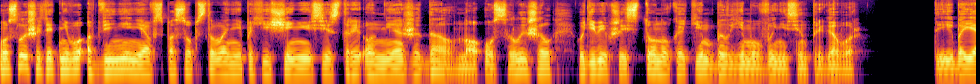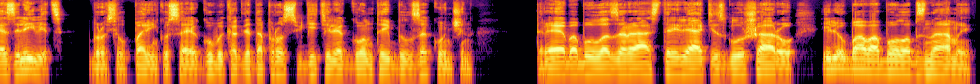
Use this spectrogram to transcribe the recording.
Услышать от него обвинения в способствовании похищению сестры он не ожидал, но услышал, удивившись тону, каким был ему вынесен приговор. «Ты боязливец!» – бросил парень, кусая губы, когда допрос свидетеля Гонтой был закончен. «Треба було зра стрелять из глушару, и любава було б з нами.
